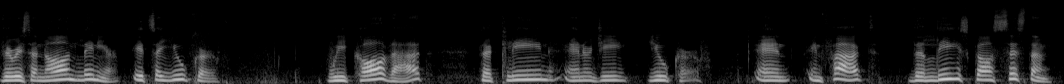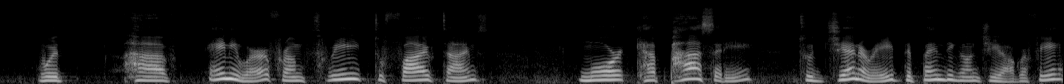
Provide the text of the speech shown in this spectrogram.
there is a non-linear, it's a U-curve. We call that the clean energy U-curve. And in fact, the least cost system would have anywhere from three to five times more capacity to generate, depending on geography,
